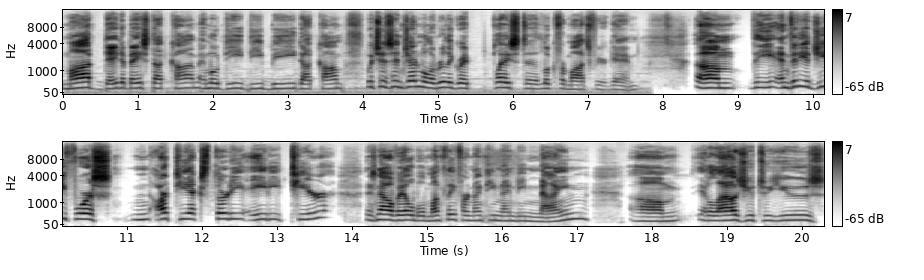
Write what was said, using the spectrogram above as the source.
moddatabase.com, moddb.com, which is in general a really great place to look for mods for your game. Um, the NVIDIA GeForce RTX 3080 tier is now available monthly for 19.99. Um, it allows you to use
